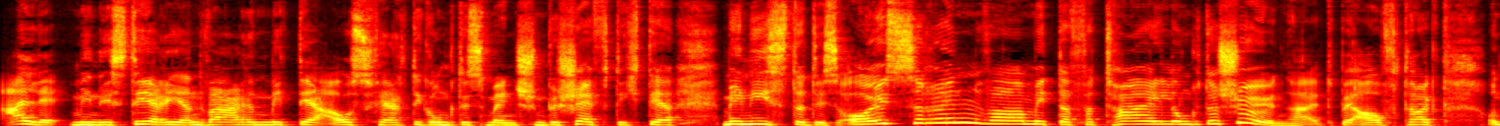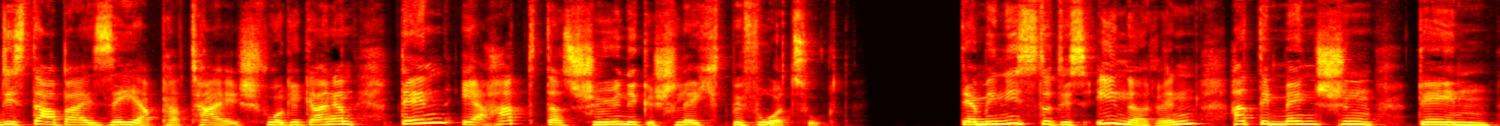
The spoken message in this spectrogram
Alle Ministerien waren mit der Ausfertigung des Menschen beschäftigt. Der Minister des Äußeren war mit der Verteilung der Schönheit beauftragt und ist dabei sehr parteiisch vorgegangen, denn er hat das schöne Geschlecht bevorzugt. Der Minister des Inneren hat dem Menschen den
